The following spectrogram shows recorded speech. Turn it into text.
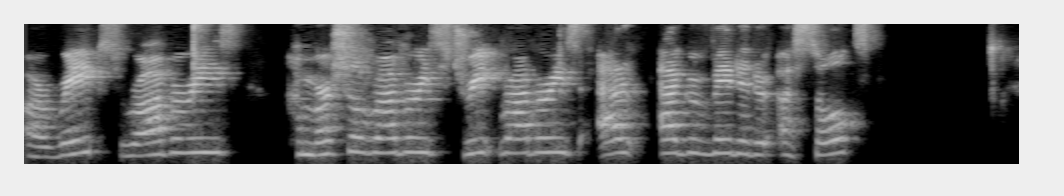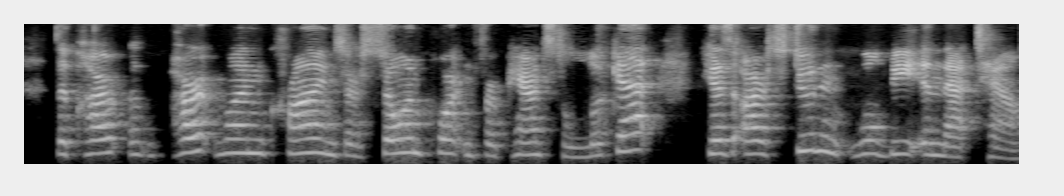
are rapes, robberies, commercial robberies, street robberies, ag- aggravated assaults. The car- part one crimes are so important for parents to look at because our student will be in that town.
